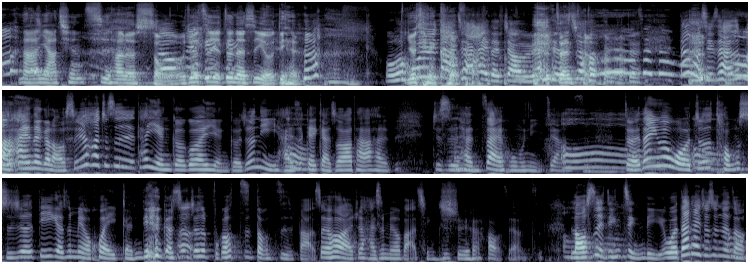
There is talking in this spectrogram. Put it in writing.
拿牙签刺他的手的。我觉得这真的是有点。我们呼吁大家爱的教育，爱的。教育。对，但我其实还是蛮爱那个老师，因为他就是他严格归严格，就是你还是可以感受到他很就是很在乎你这样子。对，但因为我就是同时就是第一个是没有慧根，第二个是就是不够自动自发，所以后来就还是没有把琴学好这样子。老师已经尽力，我大概就是那种，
